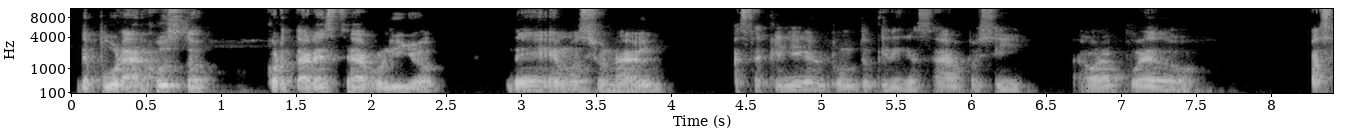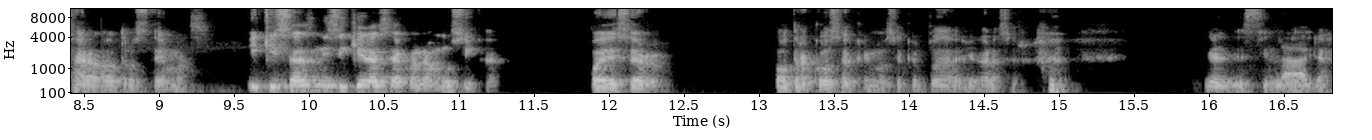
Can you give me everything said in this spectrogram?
depurar justo, cortar este arbolillo de emocional hasta que llegue el punto que digas, ah, pues sí, ahora puedo pasar a otros temas. Y quizás ni siquiera sea con la música, puede ser otra cosa que no sé qué pueda llegar a ser. y el destino lo dirá.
